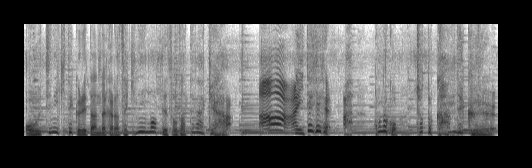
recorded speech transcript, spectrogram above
お家に来てくれたんだから責任持って育てなきゃ。ああ痛い痛い痛い。あこの子ちょっと噛んでくる。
